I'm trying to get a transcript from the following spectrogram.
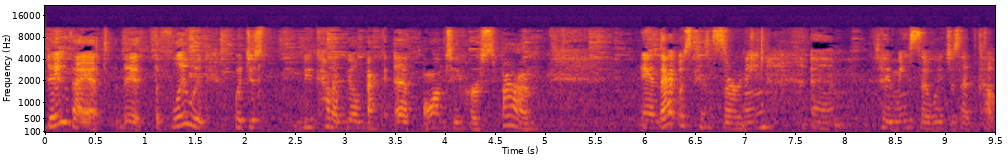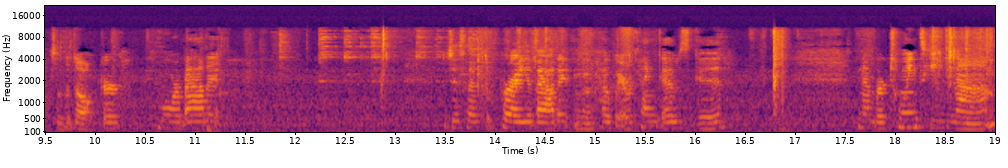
do that, that the fluid would just be kind of build back up onto her spine. And that was concerning um, to me, so we just had to talk to the doctor more about it. We just have to pray about it and hope everything goes good. Number 29.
